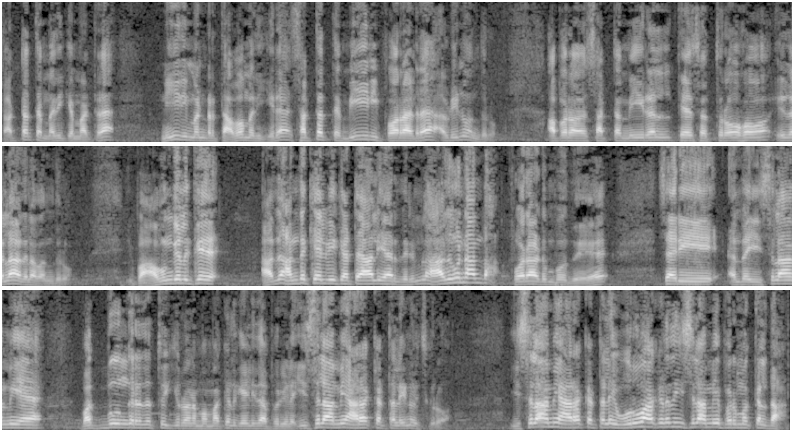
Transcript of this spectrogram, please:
சட்டத்தை மதிக்க மாட்டேற நீதிமன்றத்தை அவமதிக்கிற சட்டத்தை மீறி போராடுற அப்படின்னு வந்துடும் அப்புறம் சட்ட மீறல் தேச துரோகம் இதெல்லாம் அதில் வந்துடும் இப்போ அவங்களுக்கு அது அந்த கேள்வி கேட்ட ஆள் யார் தெரியுங்களா அதுவும் நான் தான். போராடும் போது சரி அந்த இஸ்லாமிய வக்புங்கிறத தூக்கிறோம் நம்ம மக்களுக்கு எளிதாக புரியல. இஸ்லாமிய அறக்கட்டளைன்னு வச்சுக்கிறோம். இஸ்லாமிய அறக்கட்டளை உருவாக்குனது இஸ்லாமிய பெருமக்கள் தான்.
